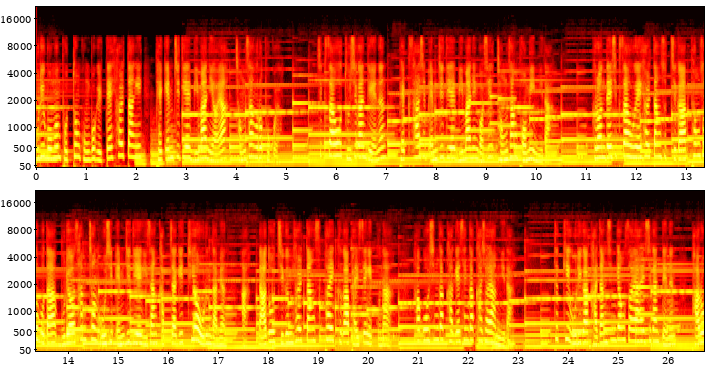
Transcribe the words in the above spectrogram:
우리 몸은 보통 공복일 때 혈당이 100mgdl 미만이어야 정상으로 보고요. 식사 후 2시간 뒤에는 140mgdl 미만인 것이 정상 범위입니다. 그런데 식사 후에 혈당 수치가 평소보다 무려 3050mgdl 이상 갑자기 튀어 오른다면 아, 나도 지금 혈당 스파이크가 발생했구나 하고 심각하게 생각하셔야 합니다. 특히 우리가 가장 신경 써야 할 시간대는 바로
